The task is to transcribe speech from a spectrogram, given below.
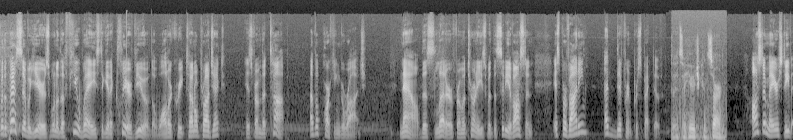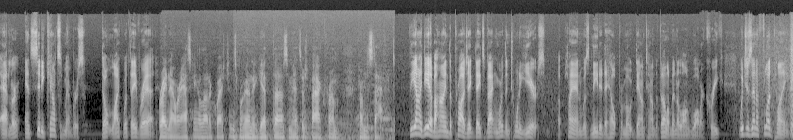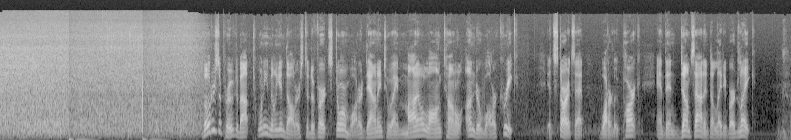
For the past several years, one of the few ways to get a clear view of the Waller Creek Tunnel project is from the top of a parking garage. Now, this letter from attorneys with the City of Austin is providing a different perspective. It's a huge concern. Austin Mayor Steve Adler and City Council members don't like what they've read. Right now, we're asking a lot of questions. We're going to get uh, some answers back from, from the staff. The idea behind the project dates back more than 20 years. A plan was needed to help promote downtown development along Waller Creek, which is in a floodplain. Voters approved about $20 million to divert stormwater down into a mile long tunnel under Waller Creek. It starts at Waterloo Park and then dumps out into Ladybird Lake.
